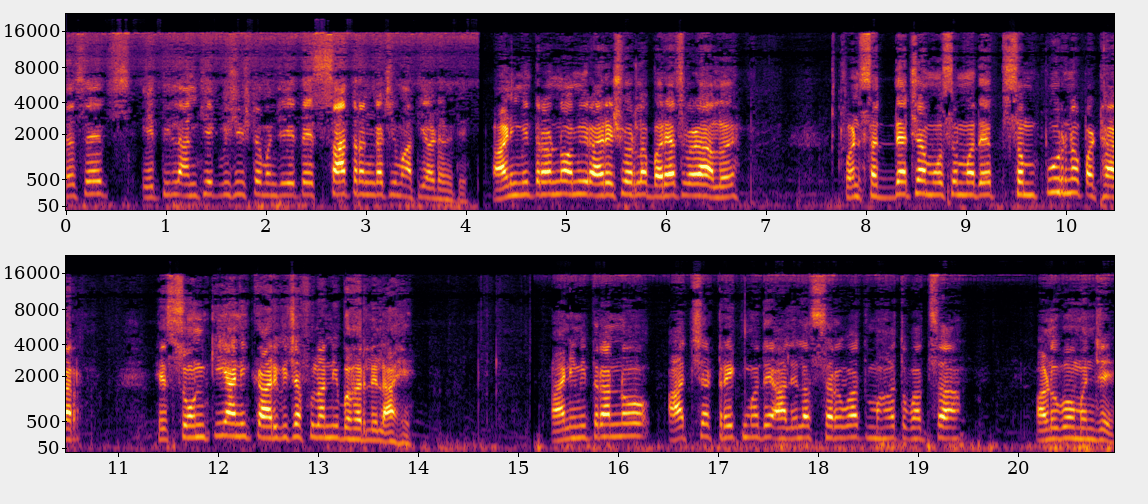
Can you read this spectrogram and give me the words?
तसेच येथील आणखी एक विशिष्ट म्हणजे येथे सात रंगाची माती आढळते. आणि मित्रांनो आम्ही रायरेश्वरला बऱ्याच वेळा आलोय. पण सध्याच्या मोसममध्ये संपूर्ण पठार हे सोनकी आणि कारवीच्या फुलांनी बहरलेलं आहे. आणि मित्रांनो आजच्या ट्रेकमध्ये आलेला सर्वात महत्त्वाचा अनुभव म्हणजे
